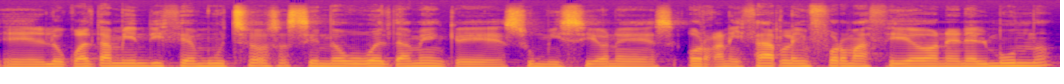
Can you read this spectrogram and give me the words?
lo cual también dice mucho, siendo Google también que su misión es organizar la información en el mundo,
